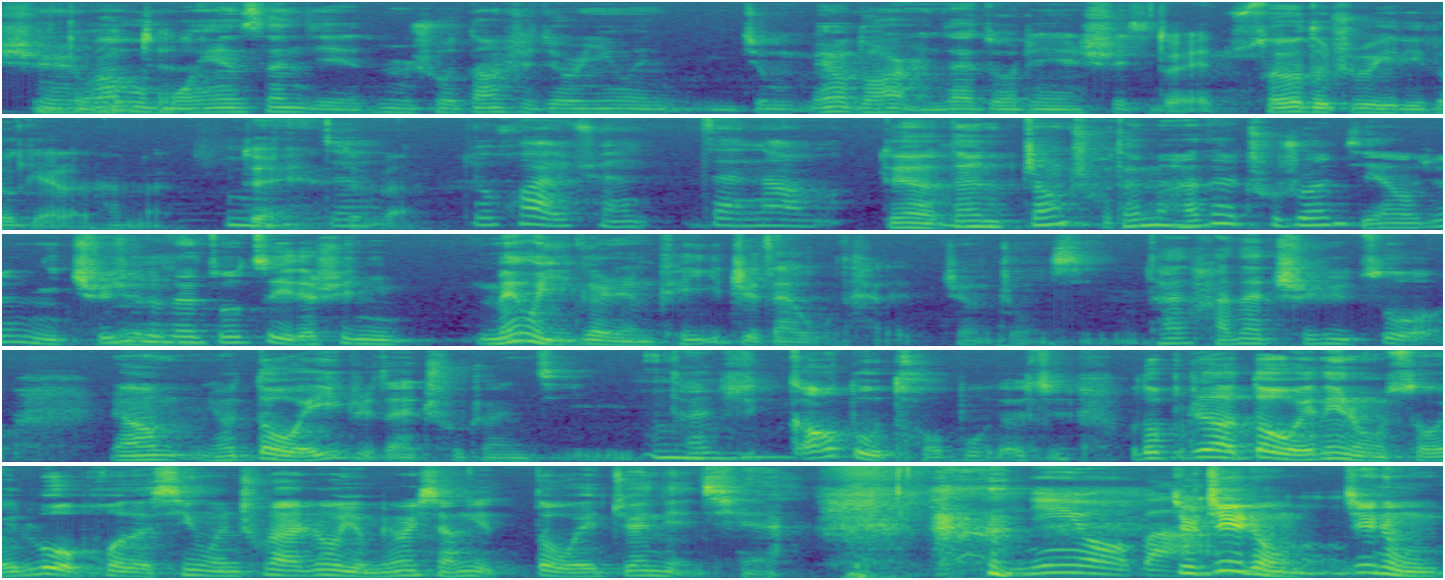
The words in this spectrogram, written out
是包括魔岩三杰，他们说当时就是因为你就没有多少人在做这件事情，对所有的注意力都给了他们，对嗯对对吧？就话语权在那儿嘛。对啊，但张楚他们还在出专辑啊！我觉得你持续的在做自己的事，你没有一个人可以一直在舞台的正中心，他还在持续做。然后你说窦唯一直在出专辑，他是高度头部的，是我都不知道窦唯那种所谓落魄的新闻出来之后，有没有人想给窦唯捐点钱？肯定有吧？就这种这种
